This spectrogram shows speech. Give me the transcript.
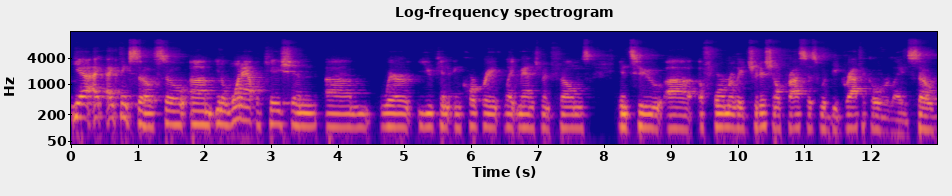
Yeah, I, I think so. So, um, you know, one application um, where you can incorporate light management films into uh, a formerly traditional process would be graphic overlays. So,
